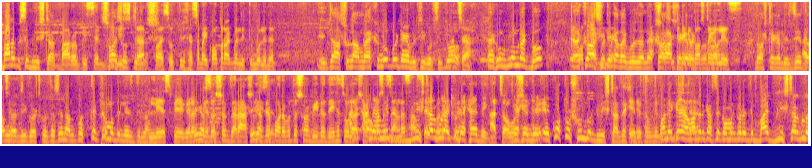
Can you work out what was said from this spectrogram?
বারো পিসের ব্লিস্টার বারো পিসের ছয় ব্লিস্টার ছত্রিশ। ছয় ছত্রিশ আচ্ছা ভাই কত রাখবেন একটু বলে দেন? এটা আসলে আমরা একশো নব্বই টাকা বিক্রি করছি তো আচ্ছা। এখন কম রাখব একশো আশি টাকা রাখব জান একশো আশি টাকা 10 টাকা হ্যাঁ। less। দশ টাকা লেস যেহেতু আচ্ছা। আপনারা রিকোয়েস্ট করতেছেন আমি প্রত্যেকটার মধ্যে লেস দিলাম লেস পেয়ে আছে। দর্শক যারা আসলে। পরবর্তী সময় ভিডিও দেখে চলে আসেন অবশ্যই সাবস্ক্রাইব করে একটু। দেখায় দিই আচ্ছা অবশ্যই দেখেন যে কত সুন্দর ব্লিস্টার দেখেন অনেকে আমাদের কাছে কমেন্ট করে যে ভাই ব্লিস্টারগুলো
